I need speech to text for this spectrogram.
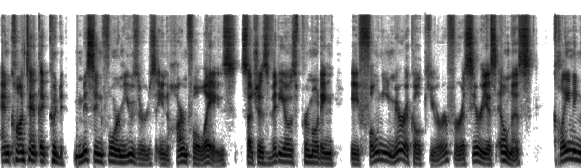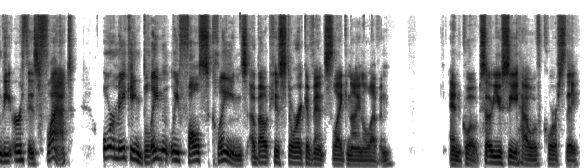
And content that could misinform users in harmful ways, such as videos promoting a phony miracle cure for a serious illness, claiming the earth is flat, or making blatantly false claims about historic events like 9 11. End quote. So you see how, of course, they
